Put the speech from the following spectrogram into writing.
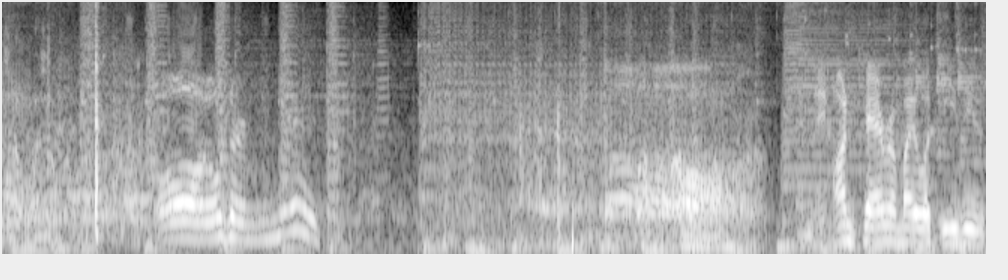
kind of hard. Oh, those are missed. Oh. And on camera it might look easy.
